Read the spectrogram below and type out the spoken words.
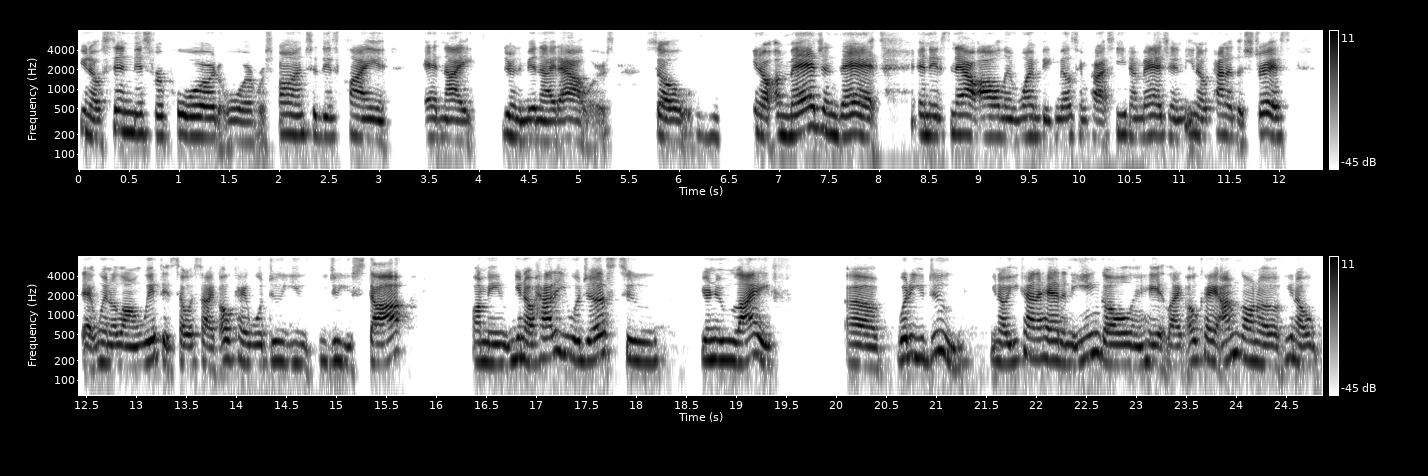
you know send this report or respond to this client at night during the midnight hours. So, mm-hmm. you know, imagine that, and it's now all in one big melting pot. So you can imagine, you know, kind of the stress that went along with it. So it's like, okay, well, do you do you stop? I mean, you know, how do you adjust to your new life? Uh, what do you do? You know, you kind of had an end goal and head, like, okay, I'm gonna, you know,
